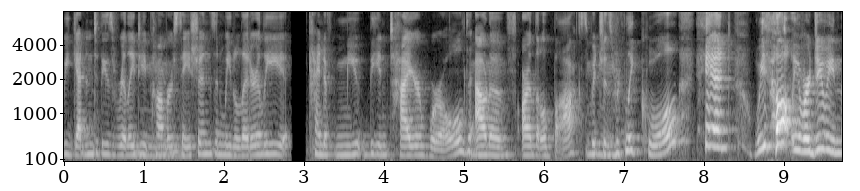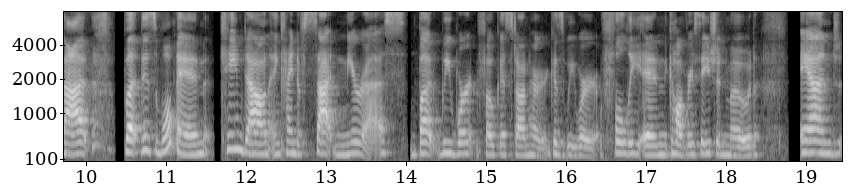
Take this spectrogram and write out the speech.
we get into these really deep mm. conversations, and we literally kind of mute the entire world mm. out of our little box, which mm. is really cool. And we thought we were doing that, but this woman came down and kind of sat near us, but we weren't focused on her because we were fully in conversation mode. And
